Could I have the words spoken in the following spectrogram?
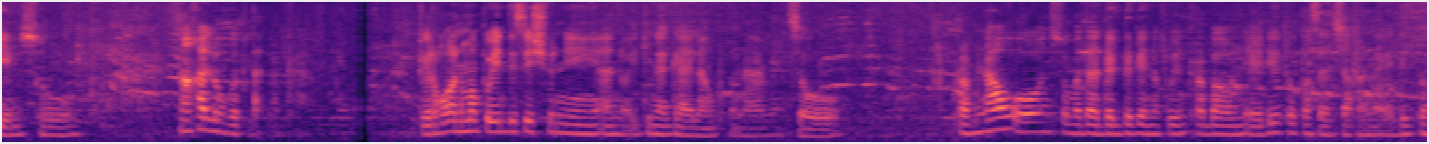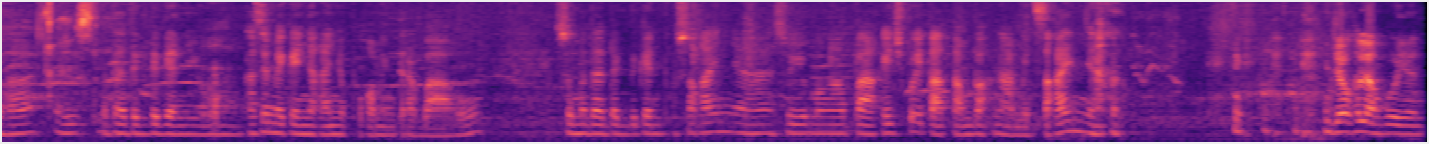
team, so nakakalungkot talaga. Pero kung ano man po yung desisyon ni ano, iginagalang po namin. So, from now on, so madadagdagan na po yung trabaho ni Edito. Pasensya ka na Edito ha. Ayos lang. Madadagdagan yung, kasi may kanya-kanya po kaming trabaho. So, madadagdagan po sa kanya. So, yung mga package po itatambak namin sa kanya. Joke lang po yun.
